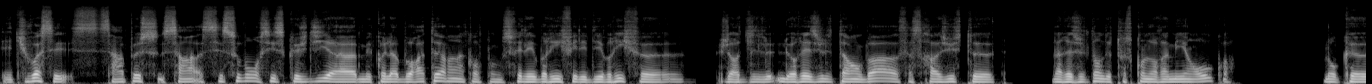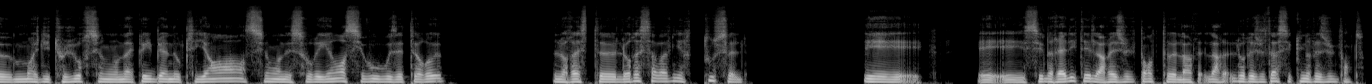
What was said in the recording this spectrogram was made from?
et tu vois, c'est un peu. C'est souvent aussi ce que je dis à mes collaborateurs hein, quand on se fait les briefs et les débriefs. je leur dis le, le, résultat en bas, ça sera juste la résultante de tout ce qu'on aura mis en haut, quoi. Donc, euh, moi, je dis toujours, si on accueille bien nos clients, si on est souriant, si vous, vous êtes heureux, le reste, le reste, ça va venir tout seul. Et, c'est une réalité. La résultante, le résultat, c'est qu'une résultante.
